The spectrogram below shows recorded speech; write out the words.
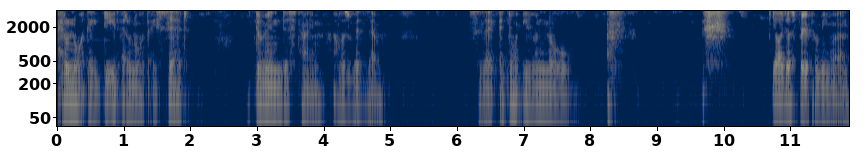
I don't know what I did. I don't know what I said during this time I was with them. So like I don't even know. Y'all just pray for me, man.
